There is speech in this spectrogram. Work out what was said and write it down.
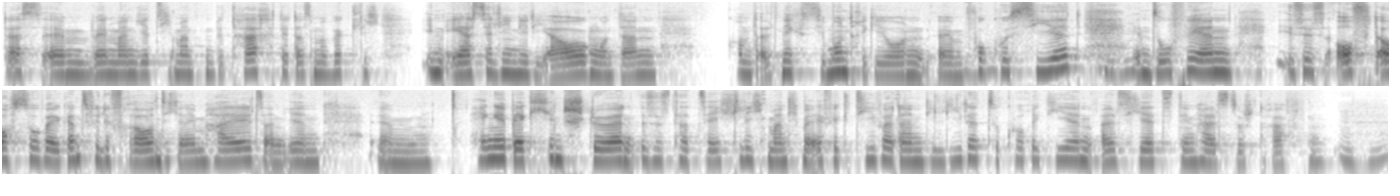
dass ähm, wenn man jetzt jemanden betrachtet, dass man wirklich in erster Linie die Augen und dann kommt als nächstes die Mundregion ähm, mhm. fokussiert. Mhm. Insofern ist es oft auch so, weil ganz viele Frauen sich an dem Hals, an ihren ähm, Hängebäckchen stören, ist es tatsächlich manchmal effektiver, dann die Lider zu korrigieren, als jetzt den Hals zu straffen. Mhm.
